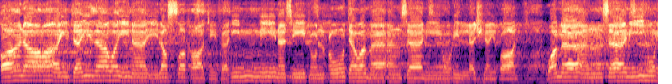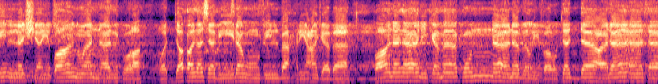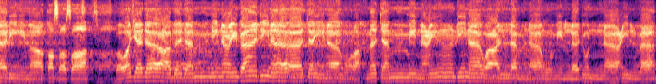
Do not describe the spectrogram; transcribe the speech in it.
قال أرأيت إذا وينا إلى الصخرة فإني نسيت الحوت وما أنسانيه إلا الشيطان. وما أنسانيه إلا الشيطان أن أذكره. واتخذ سبيله في البحر عجبا. قال ذلك ما كنا نبغي فارتدا على آثارهما قصصا. فوجدا عبدا من عبادنا آتيناه رحمة من عندنا وعلمناه من لدنا علما.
